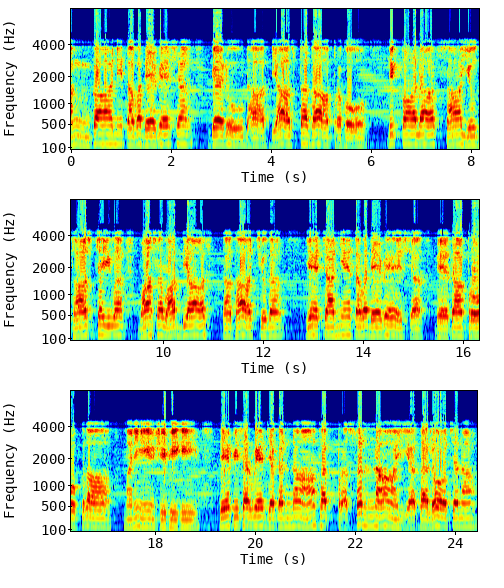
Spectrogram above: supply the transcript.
अङ्गानि तव देवेश गरुडाद्यास्तथा प्रभो। दिक्पालाः सायुधाश्चैव वासवाद्यास्तथाच्युत ये चान्ये तव देवेश भेदा प्रोक्ता मनीषिभिः। तेऽपि सर्वे जगन्नाथप्रसन्नायतलोचन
